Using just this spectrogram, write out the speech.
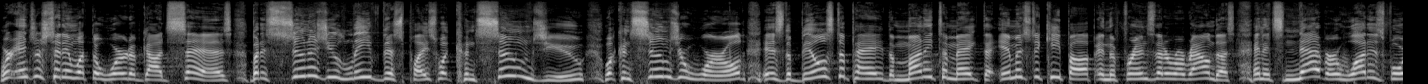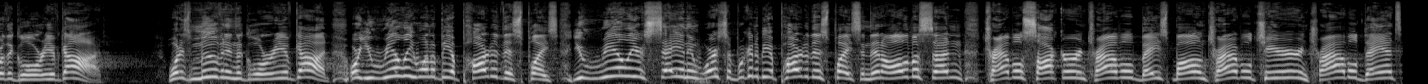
we're interested in what the Word of God says, but as soon as you leave this place, what consumes you, what consumes your world, is the bills to pay, the money to make, the image to keep up, and the friends that are around us. And it's never what is for the glory of God. What is moving in the glory of God? Or you really want to be a part of this place. You really are saying in worship, we're going to be a part of this place. And then all of a sudden, travel soccer and travel baseball and travel cheer and travel dance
